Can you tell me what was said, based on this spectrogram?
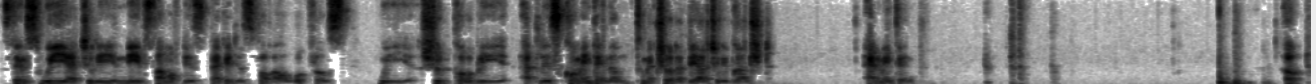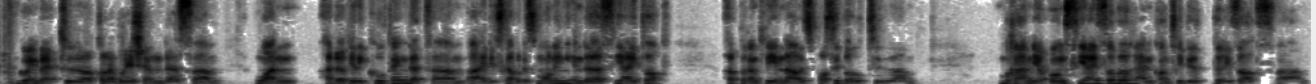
since we actually need some of these packages for our workflows, we should probably at least co-maintain them to make sure that they are actually branched and maintained. Oh, going back to uh, collaboration, there's um, one other really cool thing that um, I discovered this morning in the CI talk. Apparently now it's possible to um, run your own CI server and contribute the results um,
